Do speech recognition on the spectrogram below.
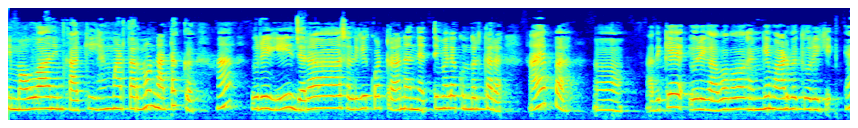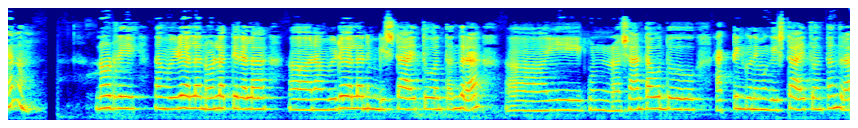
ನಿಮ್ಮ ಅವ್ವ, ನಿಮ್ಮ ಕಾಕಿ ಹೆಂಗ್ ಮಾಡ್ತಾರ ನೋಡಿ ನಾಟಕ? ಇವ್ರಿಗೆ ಜರ ಸಲಿಗೆ ಕೊಟ್ರ ನನ್ನ ನೆತ್ತಿ ಮೇಲೆ ಕುಂದಿರ್ತಾರ. ಹ್ಮ್ ಅದಕ್ಕೆ ಇವ್ರಿಗೆ ಅವಾಗ ಅವಾಗ ಹಂಗೆ ಮಾಡ್ಬೇಕು ಇವರಿಗೆ. ಏನು? ನೋಡ್ರಿ ನಮ್ಮ ವಿಡಿಯೋ ಎಲ್ಲ ನೋಡ್ಲತ್ತಿರಲ್ಲ? ನಮ್ಮ ವಿಡಿಯೋ ಎಲ್ಲ ನಿಮ್ಗೆ ಇಷ್ಟ ಆಯಿತು ಅಂತಂದ್ರೆ ಈ ಶಾಂತ ಒಂದು ಆ್ಯಕ್ಟಿಂಗು ನಿಮಗೆ ಇಷ್ಟ ಆಯಿತು ಅಂತಂದ್ರೆ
